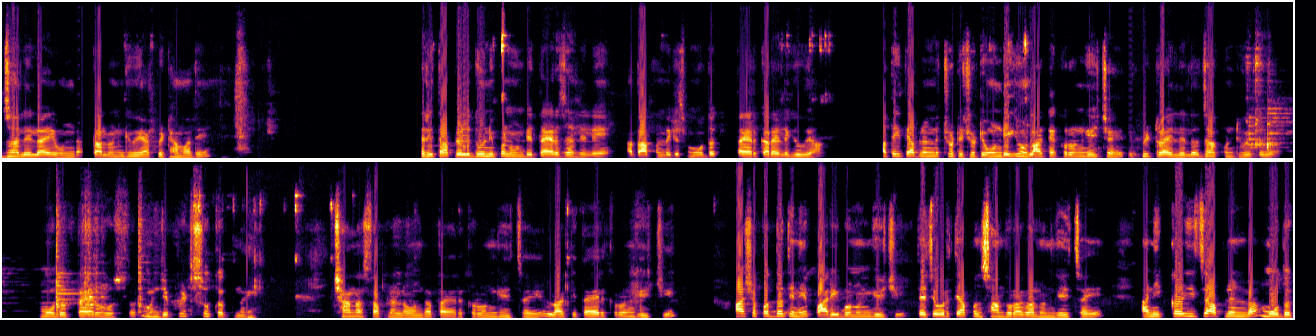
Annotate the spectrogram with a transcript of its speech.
झालेला आहे उंडा. कालून घेऊया पिठामध्ये. तर इथं आपल्याला दोन्ही पण उंडे तयार झालेले आहे. आता आपण लगेच मोदक तयार करायला घेऊया. आता इथे आपल्याला छोटे छोटे उंडे घेऊन लाट्या करून घ्यायचे आहेत. पीठ राहिलेलं झाकून ठेवायचं. मोदक तयार होतं म्हणजे पीठ सुकत नाही. छान असं आपल्याला उंडा तयार करून घ्यायचा आहे. लाटी तयार करून घ्यायची. अशा पद्धतीने पारी बनवून घ्यायची. त्याच्यावरती आपण सांदोरा घालून घ्यायचा आहे. आणि कळीचा आपल्याला मोदक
